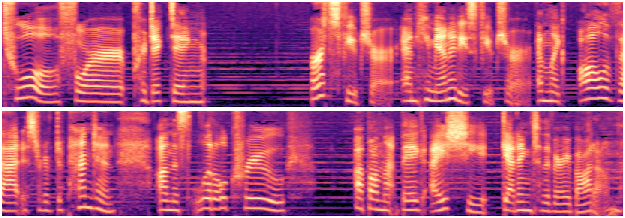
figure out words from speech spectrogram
tool for predicting Earth's future and humanity's future. And like all of that is sort of dependent on this little crew up on that big ice sheet getting to the very bottom.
